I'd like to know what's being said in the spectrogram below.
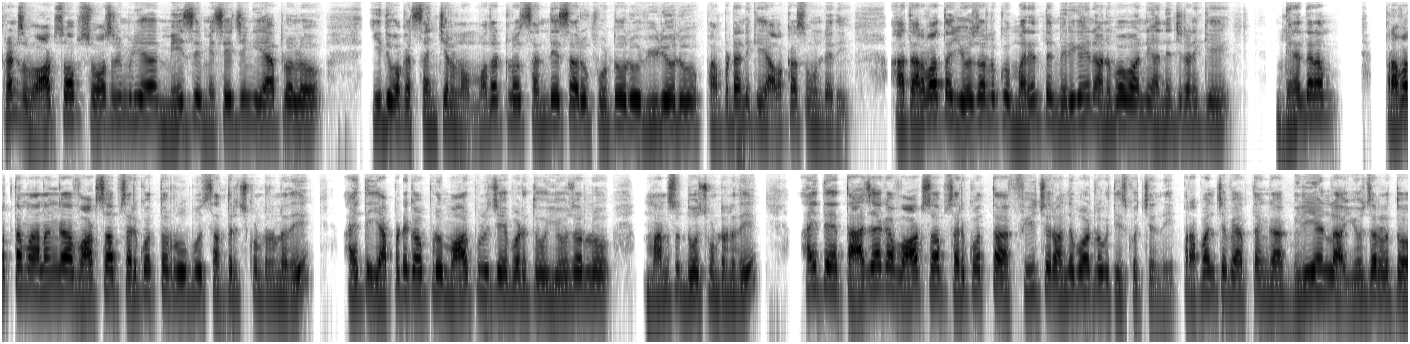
ఫ్రెండ్స్ వాట్సాప్ సోషల్ మీడియా మెసే మెసేజింగ్ యాప్లలో ఇది ఒక సంచలనం. మొదట్లో సందేశాలు ఫోటోలు వీడియోలు పంపడానికి అవకాశం ఉండేది. ఆ తర్వాత యూజర్లకు మరింత మెరుగైన అనుభవాన్ని అందించడానికి దినదినం ప్రవర్తమానంగా వాట్సాప్ సరికొత్త రూపు సంతరించుకుంటున్నది. అయితే ఎప్పటికప్పుడు మార్పులు చేపడుతూ యూజర్లు మనసు దోచుకుంటున్నది. అయితే తాజాగా వాట్సాప్ సరికొత్త ఫీచర్ అందుబాటులోకి తీసుకొచ్చింది. ప్రపంచవ్యాప్తంగా బిలియన్ల యూజర్లతో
